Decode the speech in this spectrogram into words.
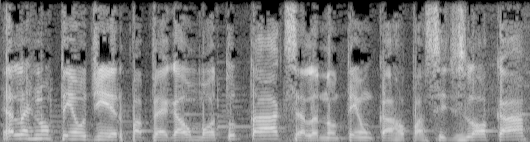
elas não têm o dinheiro para pegar um mototáxi, elas não têm um carro para se deslocar,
